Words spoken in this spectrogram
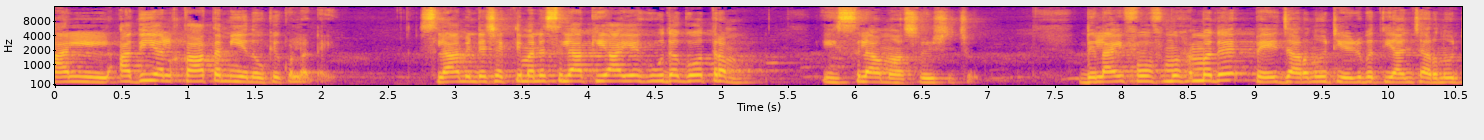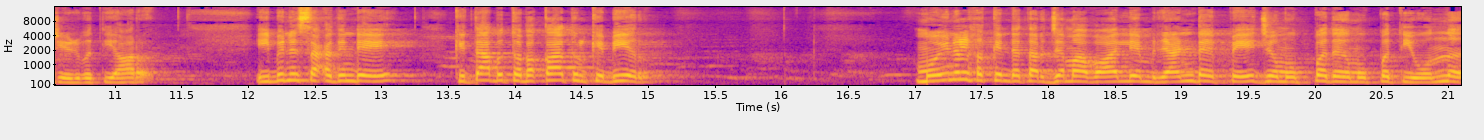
al Adi al ഖാത്തമിയെ നോക്കിക്കൊള്ളട്ടെ. ഇസ്ലാമിന്റെ ശക്തി മനസ്സിലാക്കിയ യഹൂദ ഗോത്രം ഇസ്ലാം ആശ്ലേഷിച്ചു. The life of Muhammad page അറുന്നൂറ്റി എഴുപത്തി അഞ്ച് അറുന്നൂറ്റി എഴുപത്തി ആറ് ഇബിന് സഅദിന്റെ കിതാബ് തബക്കാത്തുൽ കബീർ മൊയ്നുൽ ഹക്കിന്റെ തർജമ വാല്യം രണ്ട് പേജ് മുപ്പത് മുപ്പത്തി ഒന്ന്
